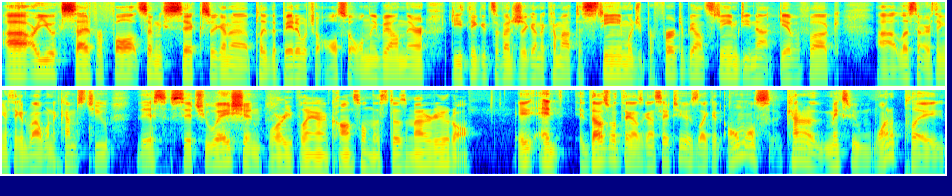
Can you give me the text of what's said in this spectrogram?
Uh, are you excited for Fallout 76? Are you going to play the beta, which will also only be on there? Do you think it's eventually going to come out to Steam? Would you prefer it to be on Steam? Do you not give a fuck? Uh, let us know everything you're thinking about when it comes to this situation. Or are you playing on console and this doesn't matter to you at all? It, and that was one thing I was gonna say too. Is like it almost kind of makes me want to play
